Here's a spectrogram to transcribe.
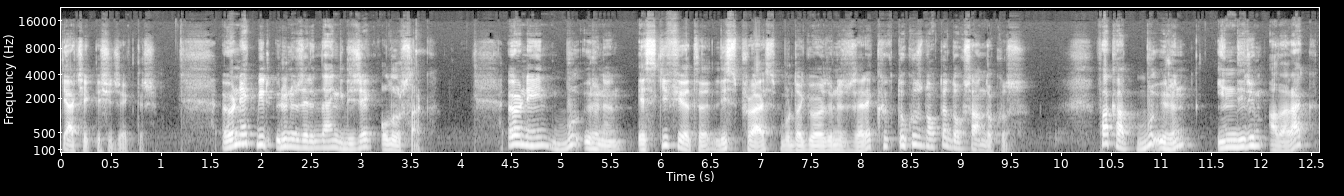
gerçekleşecektir. Örnek bir ürün üzerinden gidecek olursak. Örneğin bu ürünün eski fiyatı list price burada gördüğünüz üzere 49.99. Fakat bu ürün indirim alarak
